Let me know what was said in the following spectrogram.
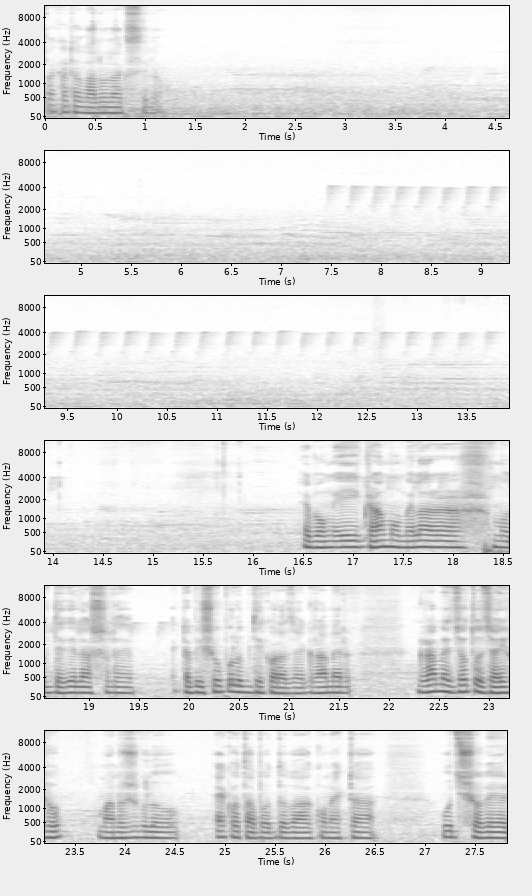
পাখাটা ভালো লাগছিল। এবং এই গ্রাম্য মেলার মধ্যে গেলে আসলে একটা বিষয় উপলব্ধি করা যায়। গ্রামের গ্রামে যত যাই হোক, মানুষগুলো একতাবদ্ধ বা কোনো একটা উৎসবের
